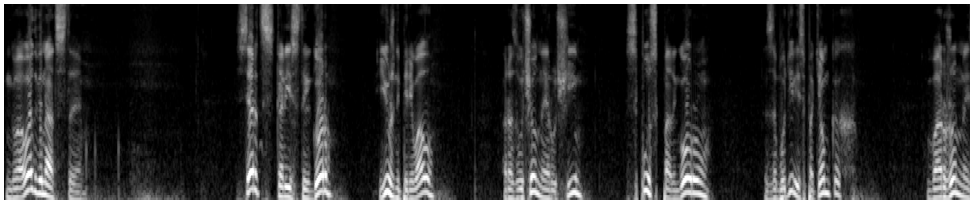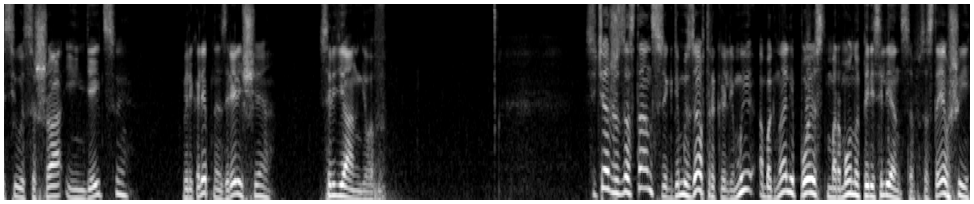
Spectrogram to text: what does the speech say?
Глава 12. Сердце скалистых гор, южный перевал, разлученные ручьи, спуск под гору, заблудились в потемках, вооруженные силы США и индейцы, великолепное зрелище среди ангелов. Сейчас же за станцией, где мы завтракали, мы обогнали поезд мормонов-переселенцев, состоявший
